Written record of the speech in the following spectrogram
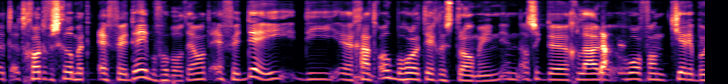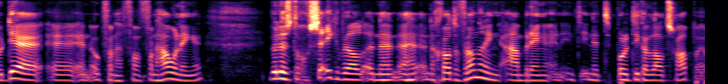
het, het, grote verschil met FVD bijvoorbeeld? Hè? Want FVD die gaat er ook behoorlijk tegen de stroom in. En als ik de geluiden ja. hoor van Thierry Baudet en ook van, van, van Houwelingen, willen ze toch zeker wel een, een, een grote verandering aanbrengen in, in het politieke landschap.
